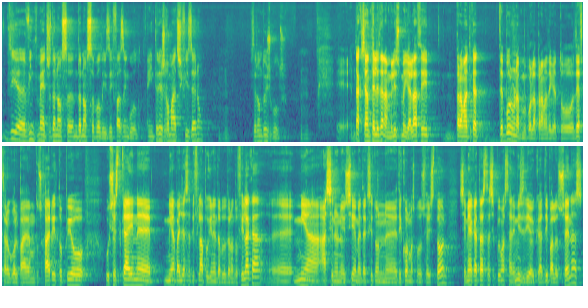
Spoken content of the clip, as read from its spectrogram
dizia, a 20 metros da nossa, da nossa baliza e fazem golo. Em três remates que fizeram, fizeram dois golos. Ε, εντάξει, αν θέλετε να μιλήσουμε για λάθη, πραγματικά δεν μπορούμε να πούμε πολλά πράγματα για το δεύτερο γκολ, παραδείγματος χάρη, το οποίο ουσιαστικά είναι μια παλιά στατιφλά που γίνεται από τον τερματοφύλακα, ε, μια ασυνεννοησία μεταξύ των ε, δικών μας ποδοσφαιριστών, σε μια κατάσταση που ήμασταν εμείς δύο και ο αντίπαλος ένας,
